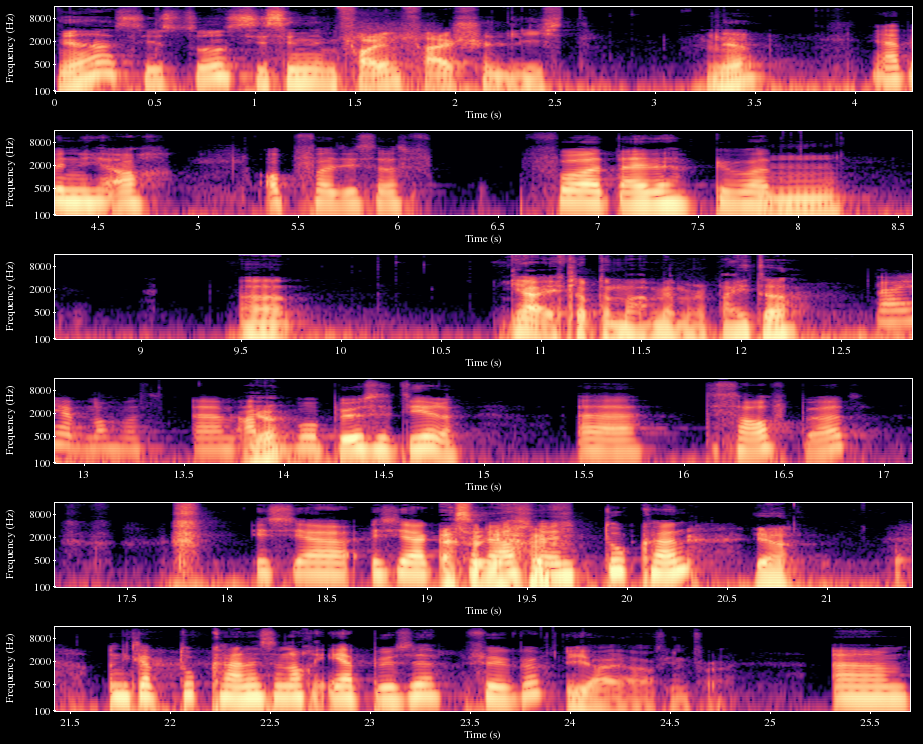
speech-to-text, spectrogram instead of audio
Ja, siehst du, sie sind im voll im falschen Licht. Ja? Ja, bin ich auch Opfer dieser Vorurteile geworden. Mhm. Äh, ja, ich glaube, dann machen wir mal weiter. Nein, ich habe noch was. Ähm, Ja? apropos böse Tiere. Äh, der Southbird ist ja, ist ja so, genauso ja. ein Tukan. Ja. Und ich glaube, Tukane sind auch eher böse Vögel. Ja, ja, auf jeden Fall. Ähm,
